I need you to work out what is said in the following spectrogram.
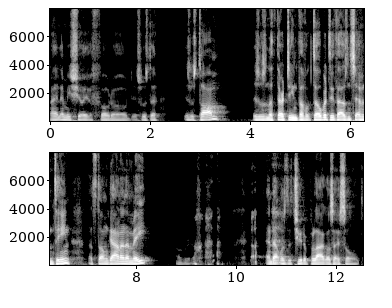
Right. Let me show you a photo. This was the. This was Tom. This was on the thirteenth of October, two thousand seventeen. That's Tom Gannon and me, Oh, real. and that was the Tudor Pelagos I sold.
